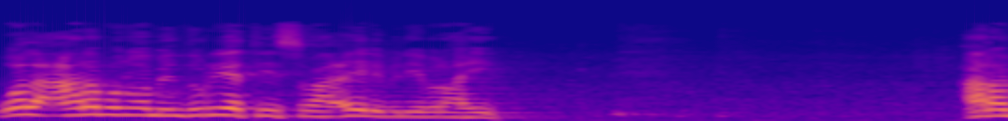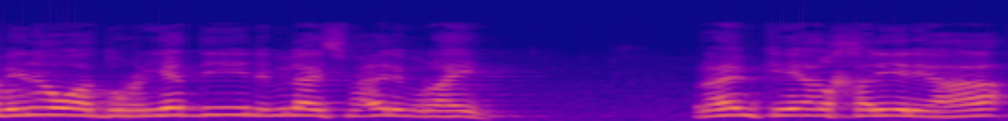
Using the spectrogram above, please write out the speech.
wlcarabuna waa min duriyati ismaaciil ibn ibrahim carabina waa duriyadii nabiy llahi ismaaciil ibrahim ibraahimkii alkhaliili ahaa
